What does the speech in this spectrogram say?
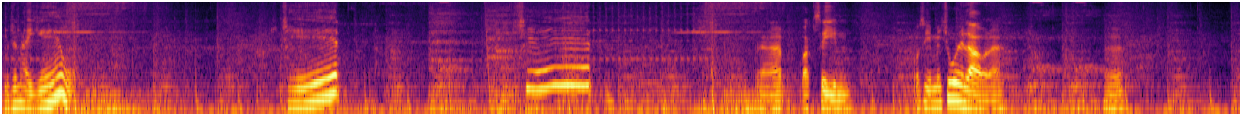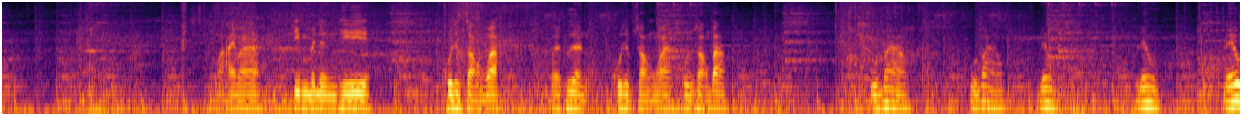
มันจะไหนแย้วเช็ดเช็ดนะครับวัคซีน วัคซีนไม่ช่วยเรานะเออวายมา จิ้มไปหนึ่งทีคูณสิบสองว่ะเฮ้ยเพื่อนคูณสิบสองว่ะคูณสองเปล่า คูณเปล่าคูณเปล่าเร็ว เร็ว เร็ว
